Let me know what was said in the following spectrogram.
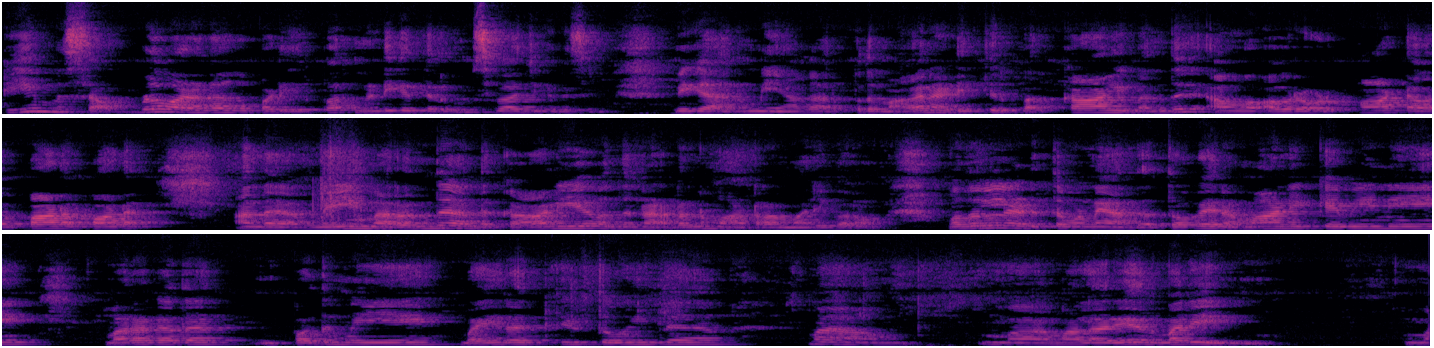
டிஎம்எஸ் அவ்வளோ அழகாக பாடியிருப்பார். நடிகர் திலகம் சிவாஜி கணேசன் மிக அருமையாக அற்புதமாக நடித்திருப்பார். காளி வந்து அவங்க அவரோட பாட்டு அவர் பாட பாட அந்த மெய் மறந்து அந்த காளியே வந்து நடனம் ஆடுற மாதிரி வரும். முதல்ல எடுத்த உடனே அந்த தொகை ரமாணிக்க வீணே மரகத பதுமையே வைரத்தில் தோய்ந்த ம ம- மலரே அந்த மாதிரி ம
